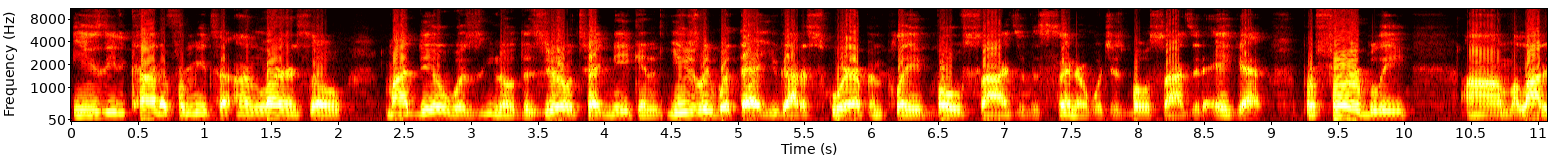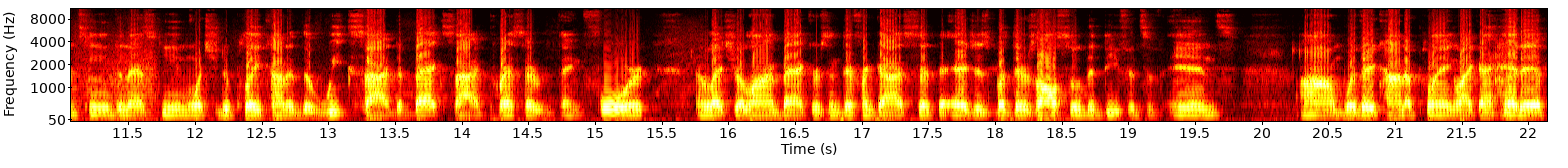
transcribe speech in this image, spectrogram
easy kind of for me to unlearn. So my deal was you know the zero technique and usually with that you got to square up and play both sides of the center which is both sides of the a gap. Preferably um, a lot of teams in that scheme want you to play kind of the weak side the back side press everything forward and let your linebackers and different guys set the edges. But there's also the defensive ends um, where they're kind of playing like a head up,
